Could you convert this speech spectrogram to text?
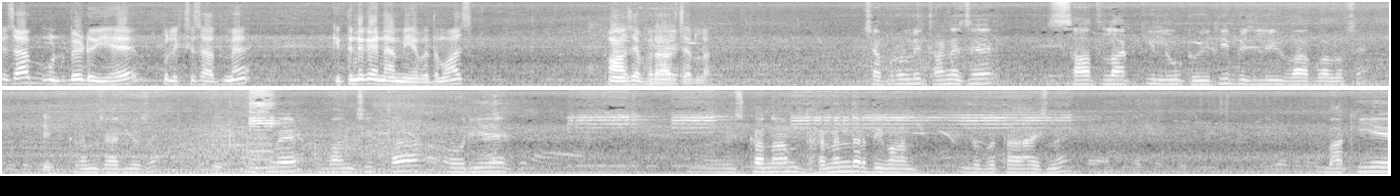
साहब मुठभेड़ हुई है पुलिस के साथ में। कितने का इनामी है बदमाश? कहाँ से फरार चल रहा? चपरौली थाने से सात लाख की लूट हुई थी बिजली विभाग वालों से कर्मचारियों से। उसमें वांछित था और ये इसका नाम धर्मेंद्र दीवान जो बताया इसने बाकी ये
